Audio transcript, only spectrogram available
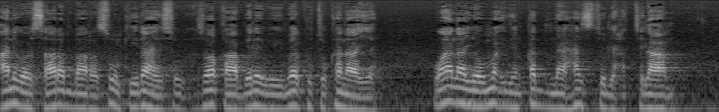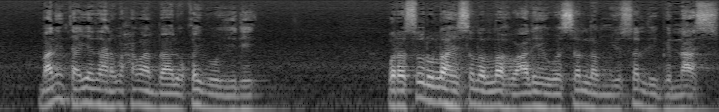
anigoo saaran baan rasuulka ilaahay soo qaabilay buu meel ku tukanaya waana yowma-idin qad naahastu lixtilaam. Maalinta iyadahna waxa waan baaluqay buu yidhi wa rasuulu llaahi sala allahu calayhi wasalam yusallii binnaas.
